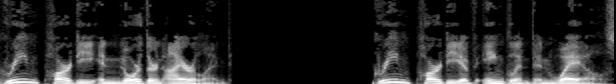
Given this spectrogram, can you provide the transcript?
Green Party in Northern Ireland. Green Party of England and Wales.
